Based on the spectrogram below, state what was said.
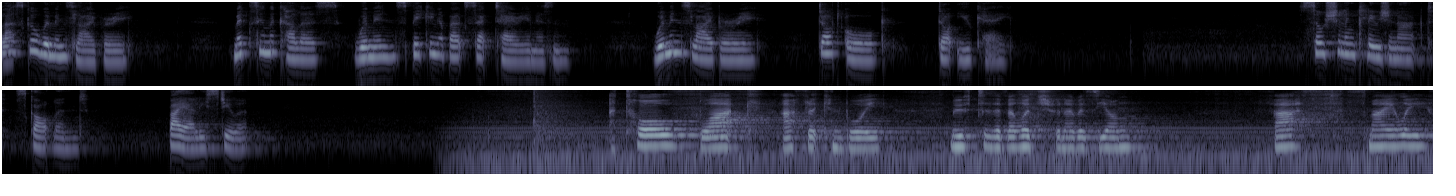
Glasgow Women's Library. Mixing the Colours Women Speaking About Sectarianism. Women's womenslibrary.org.uk. Social Inclusion Act, Scotland, by Ellie Stewart. A tall, black African boy moved to the village when I was young. Fast, smiley,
